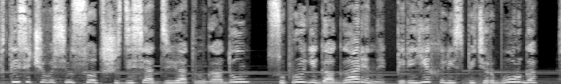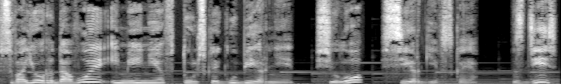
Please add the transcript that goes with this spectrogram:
В 1869 году супруги Гагарины переехали из Петербурга в свое родовое имение в Тульской губернии, село Сергиевское. Здесь,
